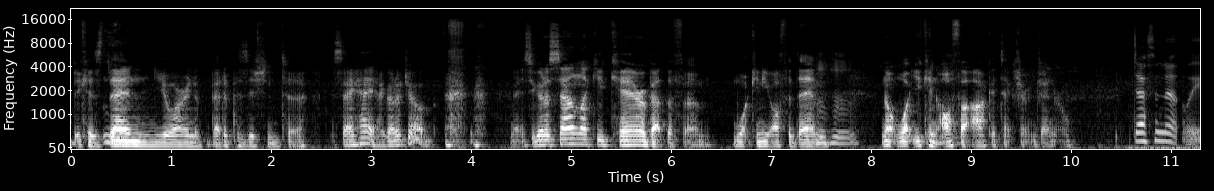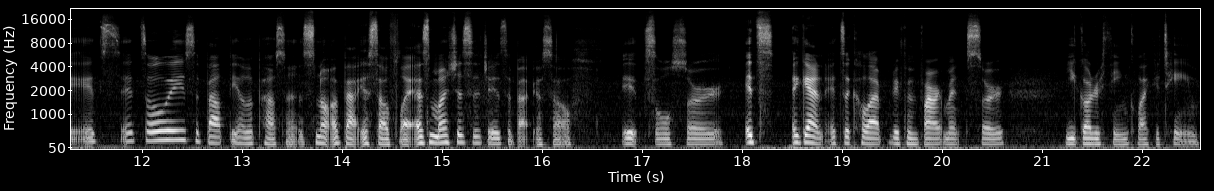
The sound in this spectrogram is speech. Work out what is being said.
because Yeah. then you are in a better position to say, hey, I got a job. so you got to sound like you care about the firm. What can you offer them? hmm Not what you can Mhm. offer architecture in general. Definitely. It's it's always about the other person. It's not about yourself. Like as much as it is about yourself, it's also it's again, it's a collaborative environment, so you got to think like a team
